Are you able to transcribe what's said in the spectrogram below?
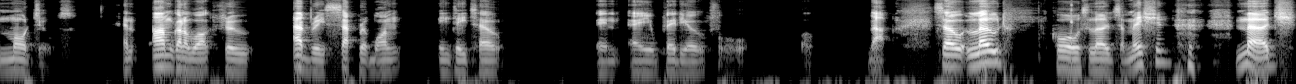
modules. And I'm going to walk through every separate one in detail in a video for well, that. So load, of course, loads a mission. Merge,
